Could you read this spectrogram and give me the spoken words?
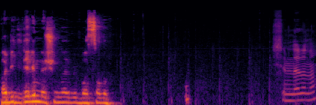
Hadi gidelim de şunları bir basalım. İsimleri ne?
